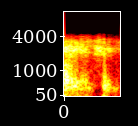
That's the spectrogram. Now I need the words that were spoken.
attention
